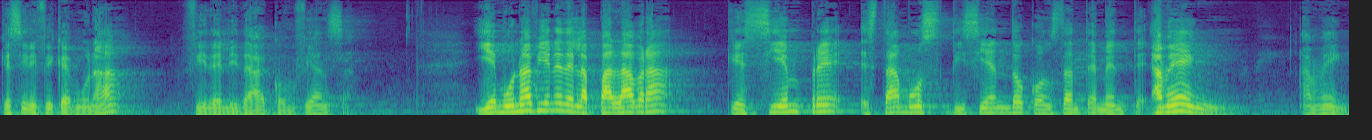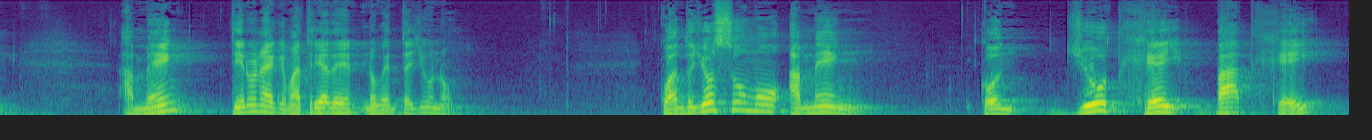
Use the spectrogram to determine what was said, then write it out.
¿Qué significa emuná? Fidelidad, confianza. Y emuná viene de la palabra que siempre estamos diciendo constantemente. Amén. Amén. Amén tiene una gematría de 91. Cuando yo sumo amén con Yud Hei Bat Hei,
